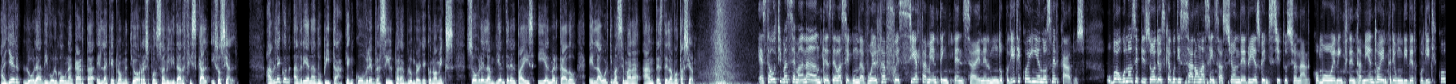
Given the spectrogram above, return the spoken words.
Ayer Lula divulgó una carta en la que prometió responsabilidad fiscal y social. Hablé con Adriana Dupita, quien cubre Brasil para Bloomberg Economics, sobre el ambiente en el país y el mercado en la última semana antes de la votación. Esta última semana antes de la segunda vuelta fue ciertamente intensa en el mundo político y en los mercados. Hubo algunos episodios que agudizaron la sensación de riesgo institucional, como el enfrentamiento entre un líder político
